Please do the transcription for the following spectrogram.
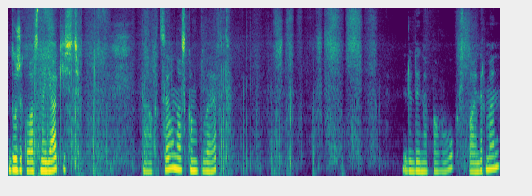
Дуже класна якість. Так, це у нас комплект. Людина Павук, Спайдермен.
